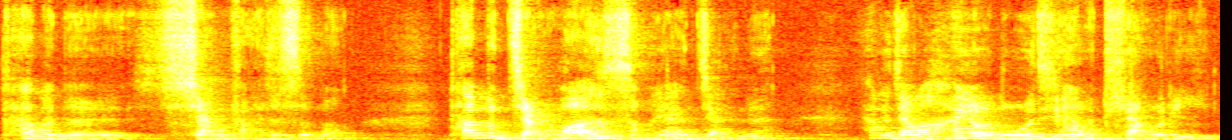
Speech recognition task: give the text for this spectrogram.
他们的想法是什么？他们讲话是什么样讲的？他们讲话很有逻辑，很有条理。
